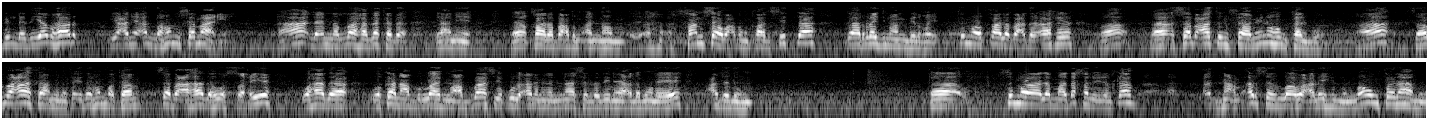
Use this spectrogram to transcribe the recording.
في الذي يظهر يعني أنهم ثمانية. ها لأن الله ذكر يعني قال بعضهم أنهم خمسة وبعضهم قال ستة قال رجما بالغيب. ثم قال بعد الآخر سبعة ثامنهم كلبهم. ها سبعة ثامنهم. فإذا هم كم؟ سبعة. هذا هو الصحيح. وهذا وكان عبد الله بن عباس يقول أنا من الناس الذين يعلمون إيه؟ عددهم. ف ثم لما دخلوا إلى الكهف نعم أرسل الله عليهم النوم فناموا.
